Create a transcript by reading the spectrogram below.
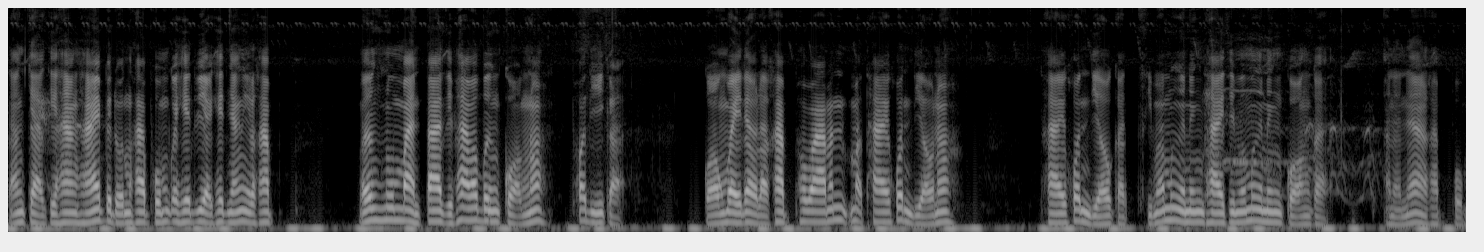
หลังจากที่ห่างหายไปโดนครับ ผมก็เฮ็ดเวียกเฮ็ดยังนี่แหละครับเบิ้งนุ่มบ้านป้าสิผ้ามาเบิ้งกองเนาะพอดีกะ กองไว้แล้วล่ะครับ เพราะว่ามันมาทายคนเดียวเนาะทายคนเดียวกับสีมะมือหนึ่งทายสีมะมือหนึ่งกองกับอันนั้นเนี่ยครับ ผม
